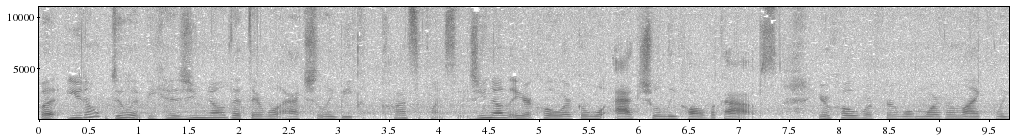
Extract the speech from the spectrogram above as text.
but you don't do it because you know that there will actually be consequences. You know that your coworker will actually call the cops. Your coworker will more than likely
